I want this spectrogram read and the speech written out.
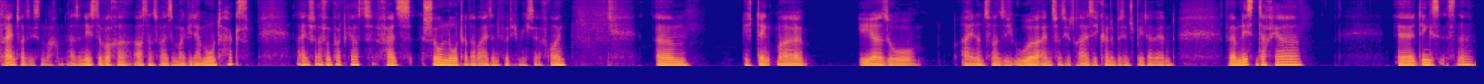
23. machen. Also nächste Woche ausnahmsweise mal wieder montags Einschlafen-Podcast. Falls Shownoter dabei sind, würde ich mich sehr freuen. Ähm, ich denke mal eher so 21 Uhr, 21.30 Uhr, könnte ein bisschen später werden. Weil am nächsten Tag ja äh, Dings ist, ne?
